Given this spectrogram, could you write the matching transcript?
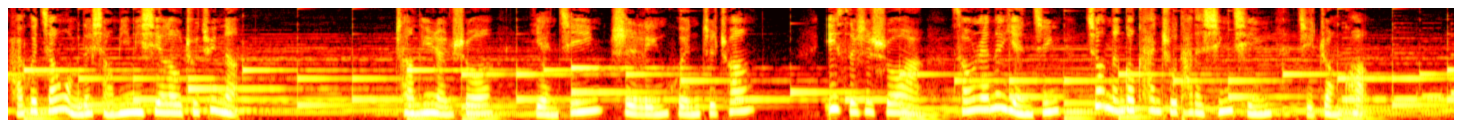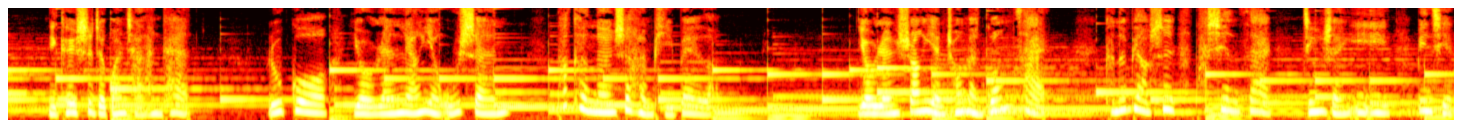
还会将我们的小秘密泄露出去呢。常听人说。眼睛是灵魂之窗，意思是说啊，从人的眼睛就能够看出他的心情及状况。你可以试着观察看看，如果有人两眼无神，他可能是很疲惫了；有人双眼充满光彩，可能表示他现在精神奕奕，并且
